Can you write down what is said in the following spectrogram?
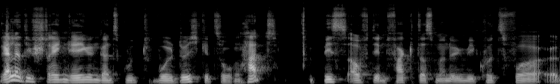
relativ strengen Regeln ganz gut wohl durchgezogen hat, bis auf den Fakt, dass man irgendwie kurz vor äh,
